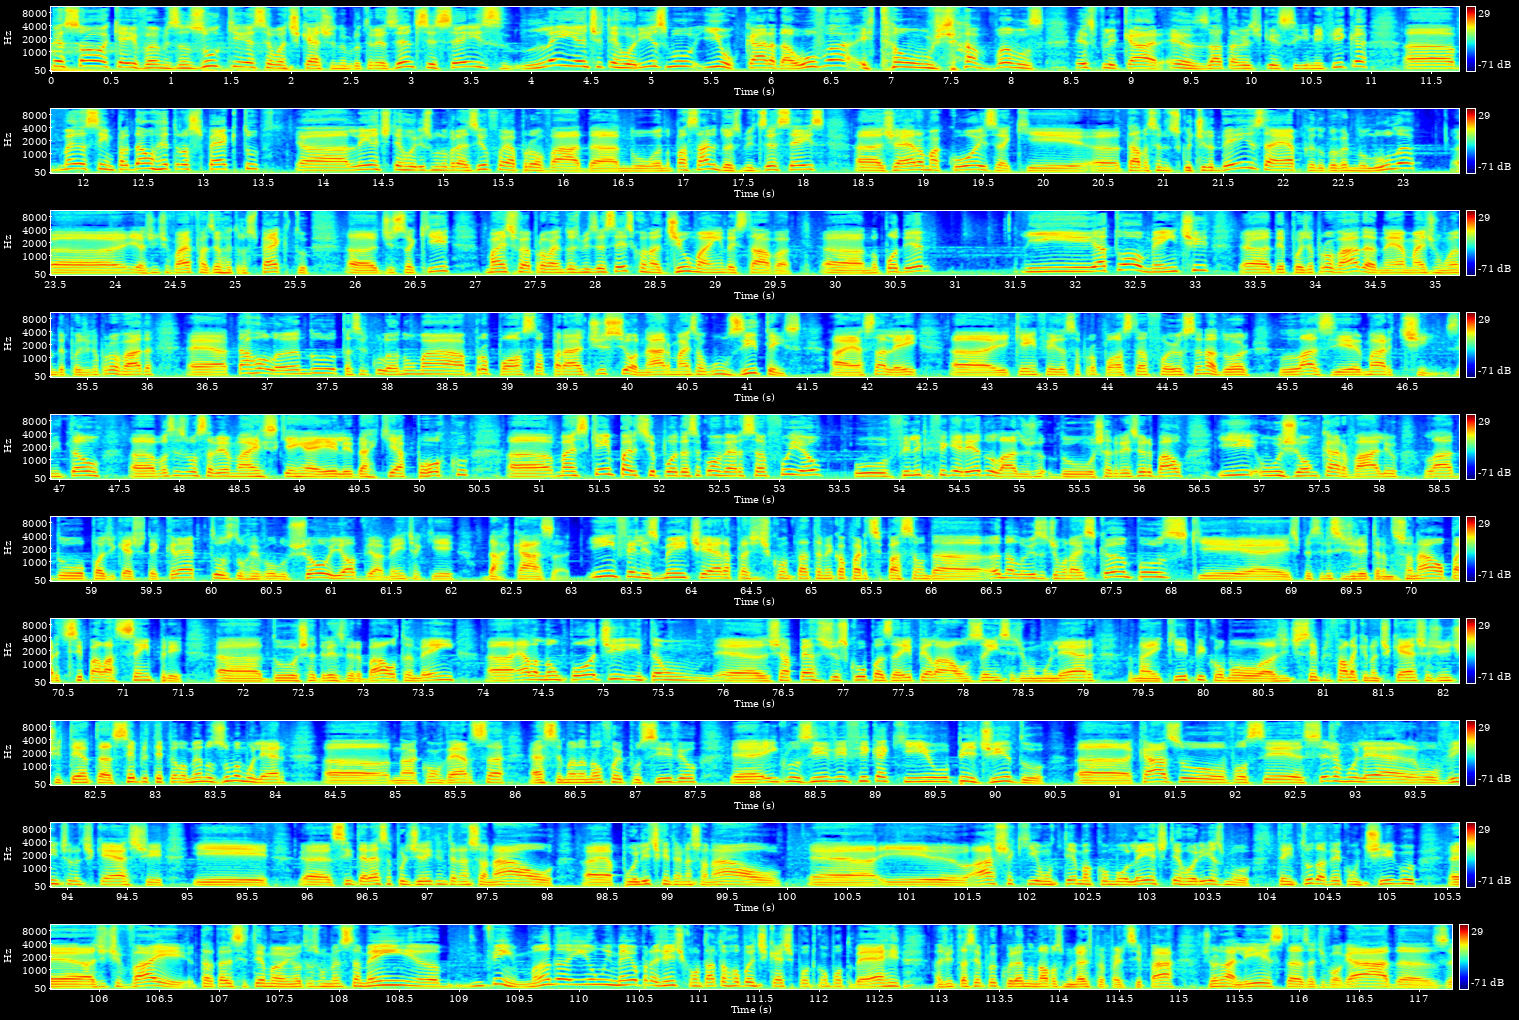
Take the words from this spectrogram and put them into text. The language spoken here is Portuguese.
pessoal, aqui é Ivan Mizanzuki, esse é o Anticast número 306, Lei Antiterrorismo e o Cara da Uva. Então já vamos explicar exatamente o que isso significa. Uh, mas assim, para dar um retrospecto, a Lei Antiterrorismo no Brasil foi aprovada no ano passado, em 2016. Uh, ah, já era uma coisa que estava uh, sendo discutida desde a época do governo Lula. Uh, e a gente vai fazer um retrospecto uh, disso aqui, mas foi aprovado em 2016, quando a Dilma ainda estava uh, no poder. E atualmente, é, depois de aprovada, né, mais de um ano depois de aprovada, é, tá rolando, tá circulando uma proposta para adicionar mais alguns itens a essa lei. Uh, e quem fez essa proposta foi o senador Lazier Martins. Então, uh, vocês vão saber mais quem é ele daqui a pouco. Uh, mas quem participou dessa conversa fui eu o Felipe Figueiredo, lá do, do Xadrez Verbal, e o João Carvalho, lá do podcast Decreptos, do Revolu Show e, obviamente, aqui da casa. infelizmente, era pra gente contar também com a participação da Ana Luísa de Moraes Campos, que é especialista em Direito Internacional, participa lá sempre uh, do Xadrez Verbal também. Uh, ela não pôde, então uh, já peço desculpas aí pela ausência de uma mulher na equipe. Como a gente sempre fala aqui no podcast, a gente tenta sempre ter pelo menos uma mulher uh, na conversa. Essa semana não foi possível. É, inclusive, fica aqui o pedido Uh, caso você seja mulher, ouvinte no podcast e uh, se interessa por direito internacional, uh, política internacional eh, e acha que um tema como lei antiterrorismo tem tudo a ver contigo, eh, a gente vai tratar desse tema em outros momentos também. enfim, manda aí um e-mail pra gente, contato.anticast.com.br. A gente tá sempre procurando novas mulheres para participar, jornalistas, advogadas,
